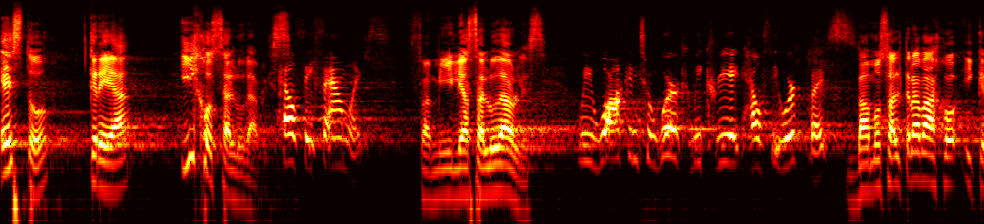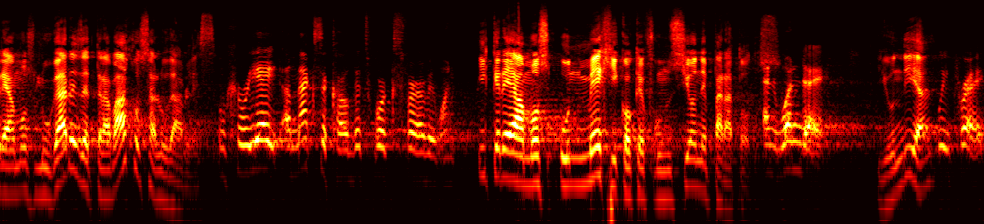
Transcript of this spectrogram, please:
esto crea hijos saludables, healthy families. familias saludables. We walk into work, we create healthy workplace. Vamos al trabajo y creamos lugares de trabajo saludables. We create a Mexico that works for everyone. Y creamos un México que funcione para todos. And one day, Y un día we pray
